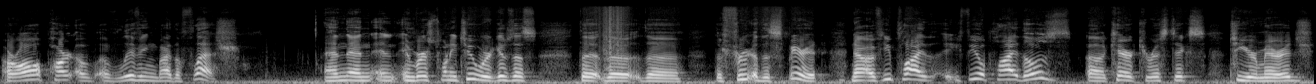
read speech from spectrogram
are all part of, of living by the flesh. And then in, in verse 22, where it gives us the, the, the, the fruit of the Spirit. Now, if you apply, if you apply those uh, characteristics to your marriage,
